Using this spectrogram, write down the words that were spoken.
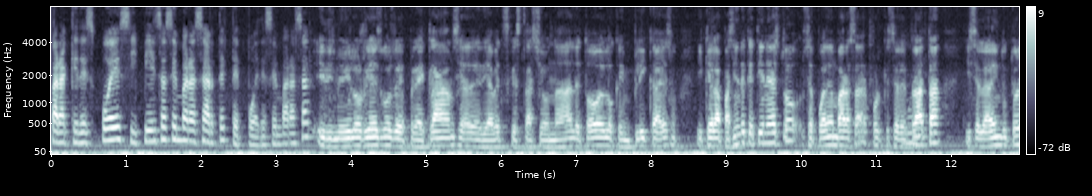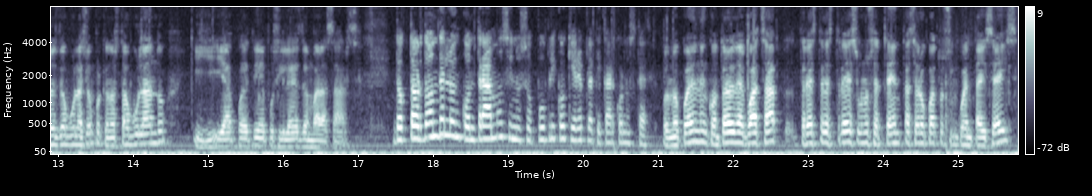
para que después, si piensas embarazarte, te puedes embarazar. Y disminuir los riesgos de preeclampsia, de diabetes gestacional, de todo lo que implica eso. Y que la paciente que tiene esto se puede embarazar porque se le trata y se le da inductores de ovulación porque no está ovulando y, ya puede, tiene posibilidades de embarazarse. Doctor, ¿dónde lo encontramos si nuestro público quiere platicar con usted? Pues me pueden encontrar en el WhatsApp 333-170-0456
